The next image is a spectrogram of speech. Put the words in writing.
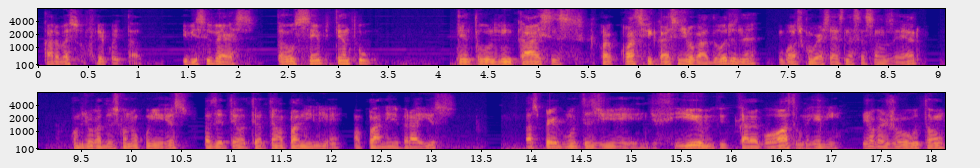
o cara vai sofrer, coitado. E vice-versa. Então eu sempre tento tento linkar esses, classificar esses jogadores, né? Eu gosto de conversar isso na sessão zero, com jogadores que eu não conheço, fazer ter, ter, uma planilha, uma planilha para isso. Faço perguntas de, de filme, que o cara gosta, como é que ele joga jogo, então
